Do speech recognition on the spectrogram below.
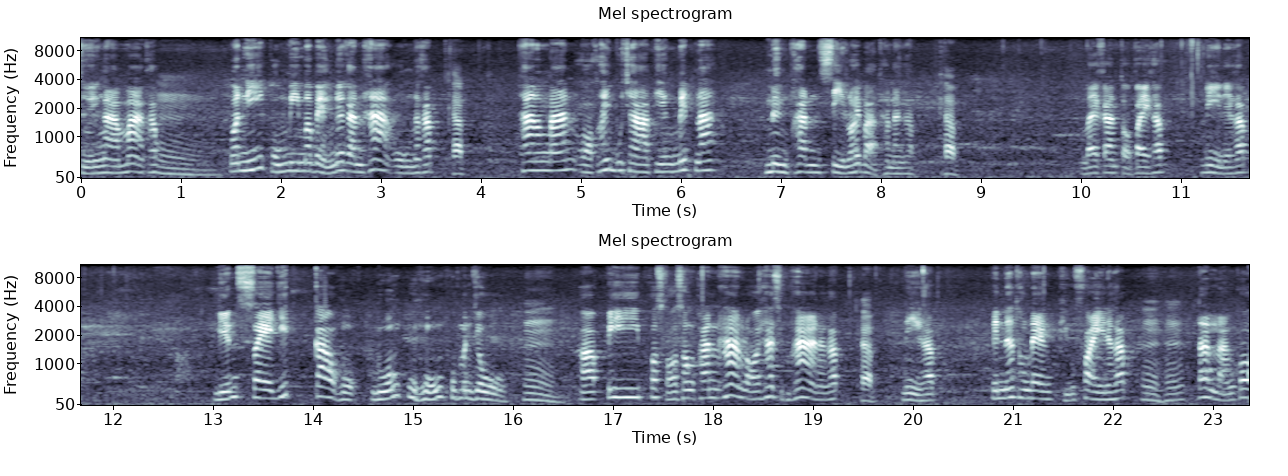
สวยงามมากครับ อืมวันนี้ผมมีมาแบ่งด้วยกัน 5 องค์นะครับ ครับ ทางร้านออกให้บูชาเพียงเม็ดละ 1,400 บาทเท่านั้นครับ ครับ รายการต่อไปครับ นี่เลยครับ เหรียญแซยิต96 หลวงปู่หงส์พรหมบรรโยอืม อ่าปีพศ 2555 นะครับ ครับ นี่ครับ เป็นเนื้อทองแดงผิวไฟนะครับ อืมฮึด้านหลังก็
